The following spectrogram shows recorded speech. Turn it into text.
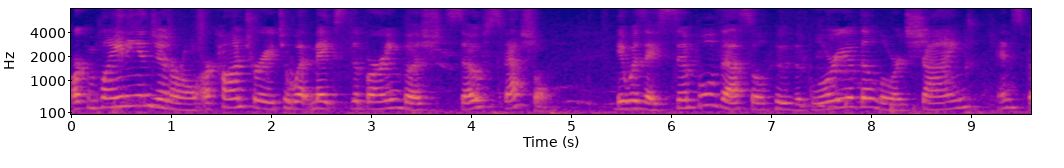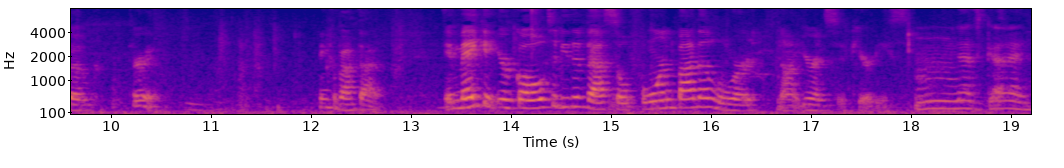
or complaining in general are contrary to what makes the burning bush so special. It was a simple vessel who the glory of the Lord shined and spoke through. Think about that. And make it your goal to be the vessel formed by the Lord, not your insecurities. Mm, that's good.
